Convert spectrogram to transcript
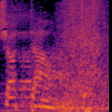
Shut down.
